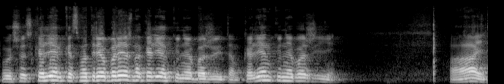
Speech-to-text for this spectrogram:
Ой, щось коленка, смотри, обережно коленку не обожи там. Коленку не обожи. Ай.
